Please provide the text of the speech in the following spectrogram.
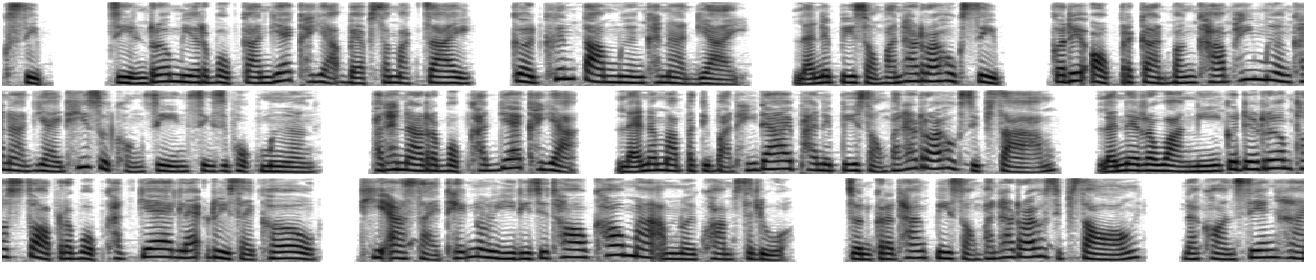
2560 จีนเริ่มมีระบบการแยกขยะแบบสมัครใจ เกิดขึ้นตามเมืองขนาดใหญ่ และในปี 2560 ก็ได้ออกประกาศบังคับให้เมืองขนาดใหญ่ที่สุดของจีน 46 เมือง พัฒนาระบบคัดแยกขยะ และนำมาปฏิบัติให้ได้ภายในปี 2563 และในระหว่างนี้ก็ได้เริ่มทดสอบระบบคัดแยกและรีไซเคิลที่อาศัยเทคโนโลยีดิจิทัลเข้ามาอำนวยความสะดวก จนกระทั่งปี 2562 นครเซี่ยงไฮ้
